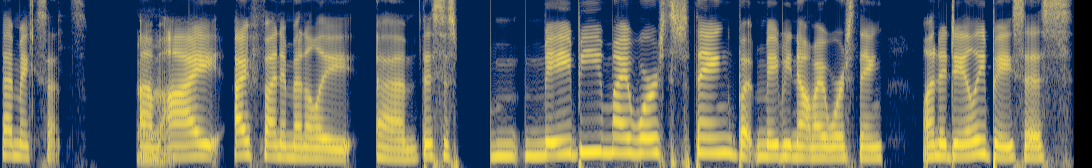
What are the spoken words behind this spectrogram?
that makes sense. Um, Um, I I fundamentally um, this is maybe my worst thing, but maybe not my worst thing. On a daily basis,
